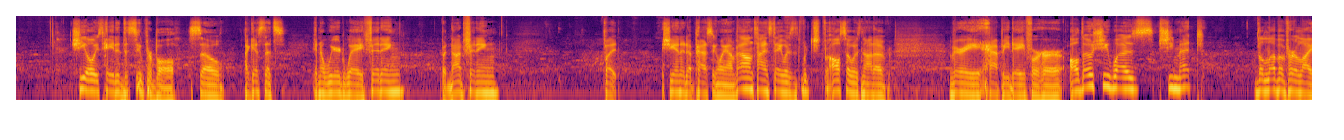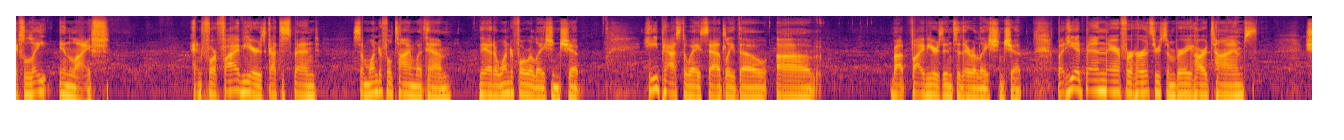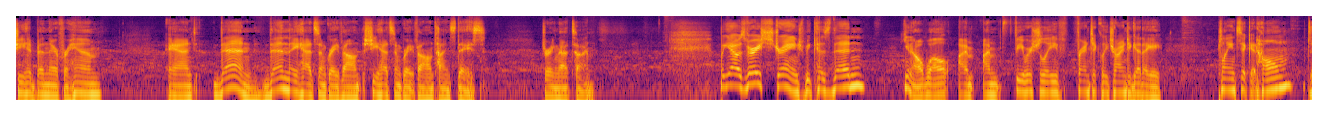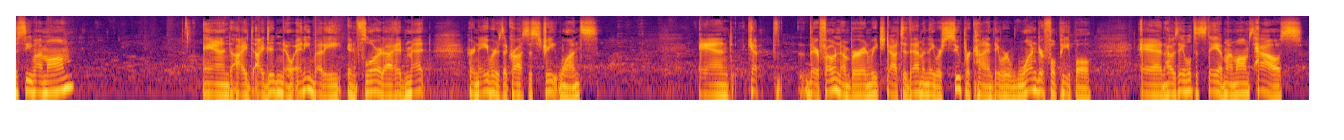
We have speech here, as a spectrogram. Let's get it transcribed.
she always hated the Super Bowl. So I guess that's in a weird way fitting, but not fitting. But she ended up passing away on Valentine's Day, was which also was not a very happy day for her. Although she was, she met the love of her life late in life. And for five years got to spend some wonderful time with him. They had a wonderful relationship. He passed away, sadly, though, uh, about five years into their relationship. But he had been there for her through some very hard times. She had been there for him. And then, then they had some great val- she had some great Valentine's days during that time. But yeah, it was very strange because then, you know, well, I'm I'm feverishly, frantically trying to get a plane ticket home to see my mom. And I, I didn't know anybody in Florida. I had met her neighbors across the street once and kept their phone number and reached out to them, and they were super kind. They were wonderful people. And I was able to stay at my mom's house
